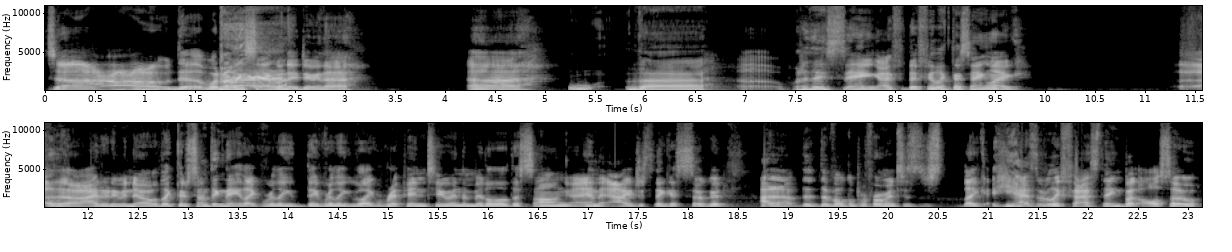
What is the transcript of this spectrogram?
so the what are they saying when they're doing the uh the what are they saying? I f- they feel like they're saying like uh, no, I don't even know. Like there's something they like really they really like rip into in the middle of the song, and I just think it's so good. I don't know. The the vocal performance is just like he has the really fast thing, but also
